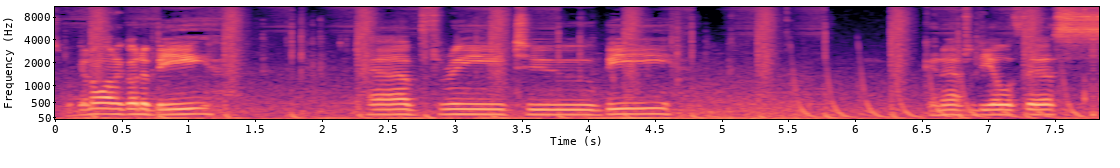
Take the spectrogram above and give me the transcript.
So we're gonna want to go to B. Tab 3 to B. Gonna have to deal with this.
